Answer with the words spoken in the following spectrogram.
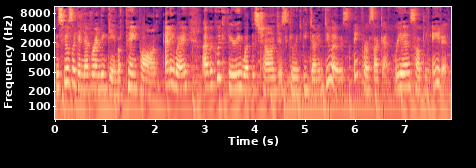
This feels like a never-ending game of ping pong. Anyway, I have a quick theory what this challenge is going to be done in duos. Think for a second. Rhea is helping Aiden.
